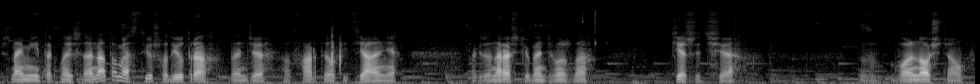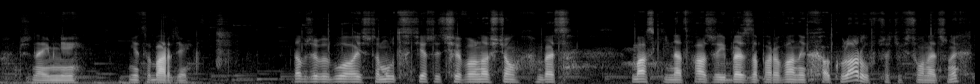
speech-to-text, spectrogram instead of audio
Przynajmniej tak myślę. Natomiast już od jutra będzie otwarty oficjalnie. Także nareszcie będzie można cieszyć się z wolnością, przynajmniej nieco bardziej. Dobrze by było jeszcze móc cieszyć się wolnością bez maski na twarzy i bez zaparowanych okularów przeciwsłonecznych.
